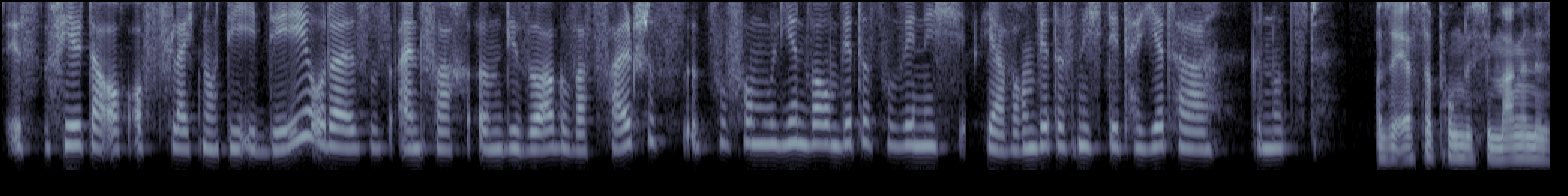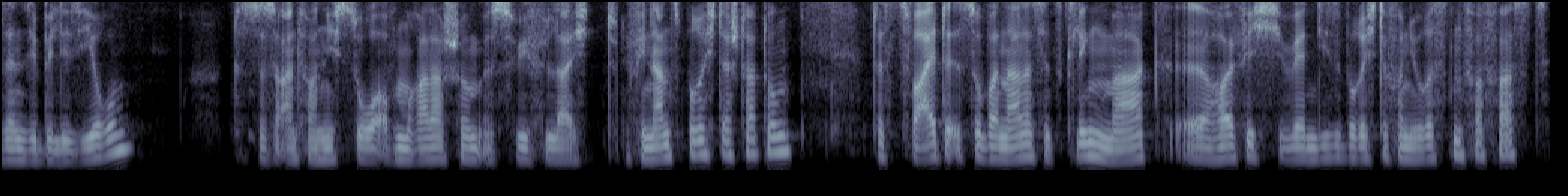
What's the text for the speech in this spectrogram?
ist, fehlt da auch oft vielleicht noch die Idee oder ist es einfach ähm, die Sorge, was Falsches äh, zu formulieren? Warum wird das so wenig, ja, warum wird das nicht detaillierter genutzt? Also erster Punkt ist die mangelnde Sensibilisierung, dass das einfach nicht so auf dem Radarschirm ist wie vielleicht Finanzberichterstattung. Das zweite ist, so banal das jetzt klingen mag, äh, häufig werden diese Berichte von Juristen verfasst,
